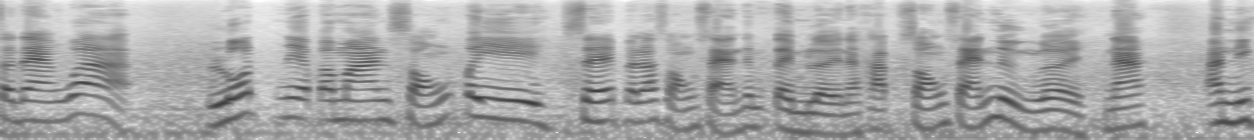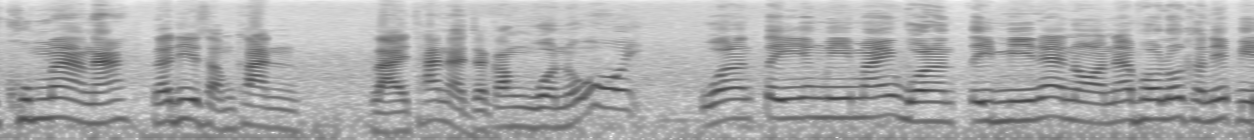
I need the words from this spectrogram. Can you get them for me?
แสดงว่า รถเนี่ยประมาณ 2 ปีเซฟไปแล้ว 200,000เต็มๆเลยนะครับ201,000เลยนะ อันนี้คุ้มมากนะ และที่สำคัญหลายท่านอาจจะกังวลโอ้ยวารันตียังมีไหมวารันตีมีแน่นอนนะ เพราะรถคันนี้ปี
